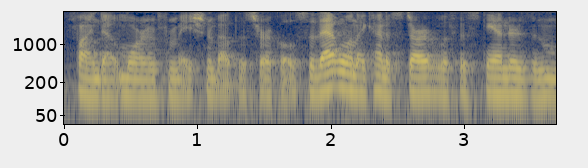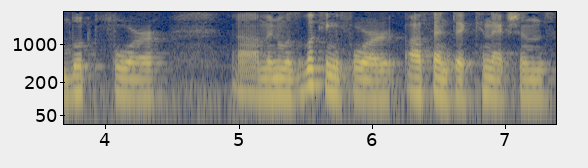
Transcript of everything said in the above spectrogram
find out more information about the circles. So that one I kind of started with the standards and looked for. Um, and was looking for authentic connections.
